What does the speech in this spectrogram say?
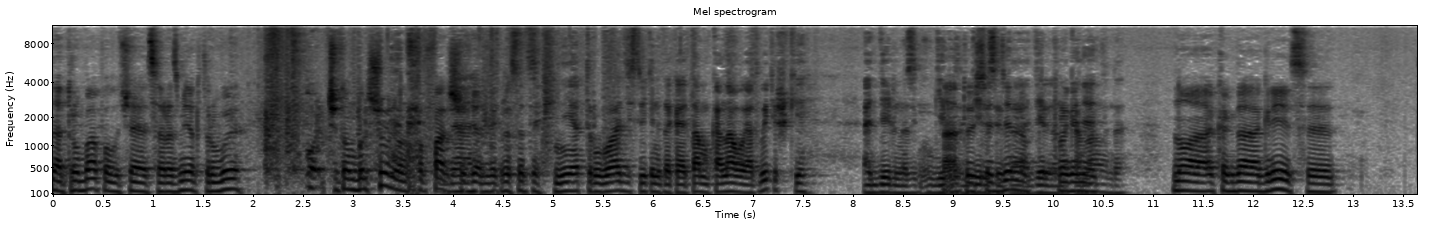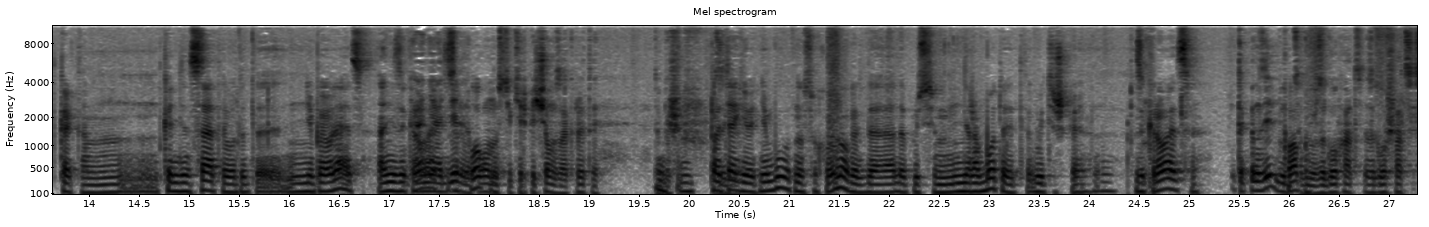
Да, труба, получается, размер трубы. Ой, что-то он большой, но он фальш Да. идет для красоты. нет, труба действительно такая. Там каналы от вытяжки отдельно, гильзы, А, то есть гильзы, отдельно да, отдельно прогонять. каналы, да. Ну, а когда греется, как там, конденсаты, вот это не появляется? Они Они закрываются, отдельно захлопнут? полностью кирпичом закрыты. Бишь, Протягивать не будут на сухую. Ну, когда, допустим, не работает вытяжка, закрывается. Так он здесь будет Клапан. заглушаться, заглушаться.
